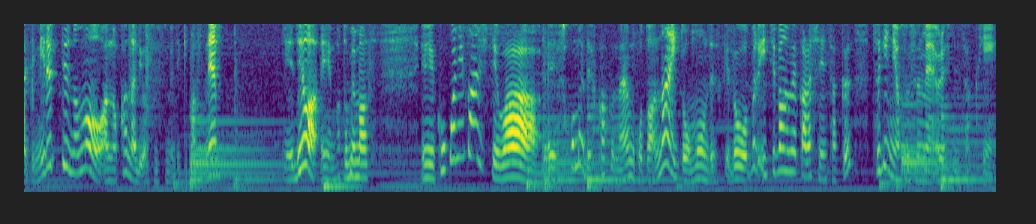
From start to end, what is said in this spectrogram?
えてみるっていうのもあのかなりおすすめできますね。え、では、えー、まとめます。えー、ここに関しては、えー、そこまで深く悩むことはないと思うんですけどやっぱり一番上から新作次におすすめ売れ筋作品。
